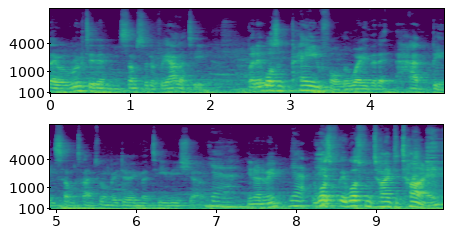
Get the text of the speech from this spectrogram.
they were rooted in some sort of reality. But it wasn't painful the way that it had been sometimes when we were doing the TV show. Yeah, You know what I mean? yeah. It was it was from time to time.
